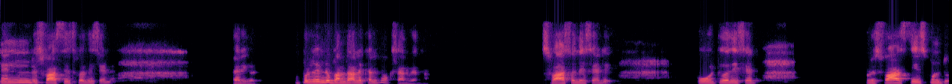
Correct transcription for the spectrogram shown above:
నిండు శ్వాస తీసుకొని తీసేయండి. వెరీ గుడ్ ఇప్పుడు రెండు బంధాలు కలిపి ఒకసారి వెళ్దాం శ్వాస వదిలేసేయండి పూర్తిగా వదిలేసేయండి ఇప్పుడు శ్వాస తీసుకుంటూ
